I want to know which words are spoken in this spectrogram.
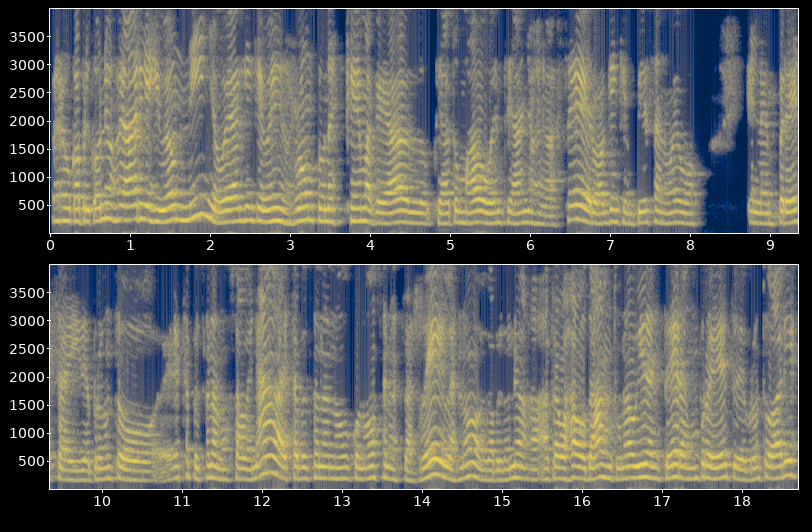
Pero Capricornio ve a Aries y ve a un niño, ve a alguien que ve y rompe un esquema que ha, que ha tomado 20 años en hacer, o alguien que empieza nuevo en la empresa y de pronto esta persona no sabe nada, esta persona no conoce nuestras reglas, ¿no? Capricornio ha, trabajado tanto, una vida entera en un proyecto y de pronto Aries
